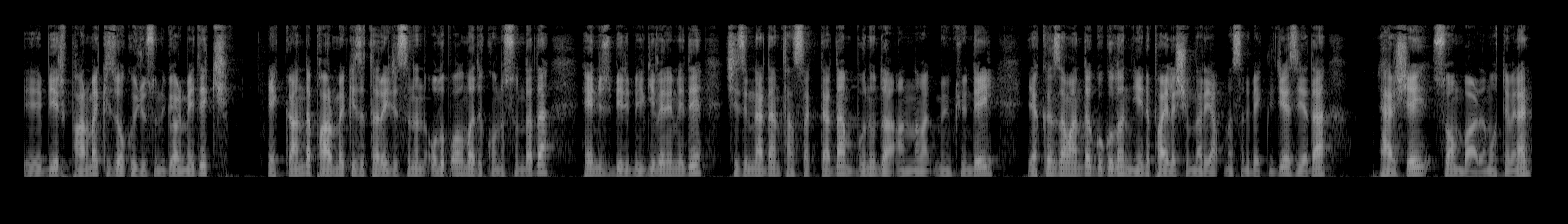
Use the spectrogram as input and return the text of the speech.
e, bir parmak izi okuyucusunu görmedik. Ekranda parmak izi tarayıcısının olup olmadığı konusunda da henüz bir bilgi verilmedi. Çizimlerden, taslaklardan bunu da anlamak mümkün değil. Yakın zamanda Google'un yeni paylaşımlar yapmasını bekleyeceğiz ya da her şey sonbaharda muhtemelen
